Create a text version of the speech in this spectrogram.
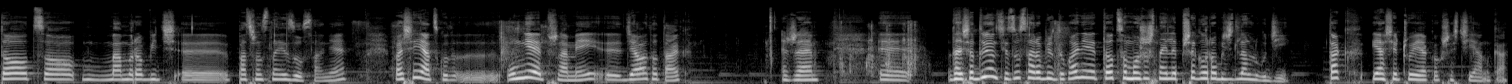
to co mam robić patrząc na Jezusa, nie? Właśnie Jacku, u mnie przynajmniej działa to tak, że naśladując Jezusa robisz dokładnie to, co możesz najlepszego robić dla ludzi. Tak ja się czuję jako chrześcijanka.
